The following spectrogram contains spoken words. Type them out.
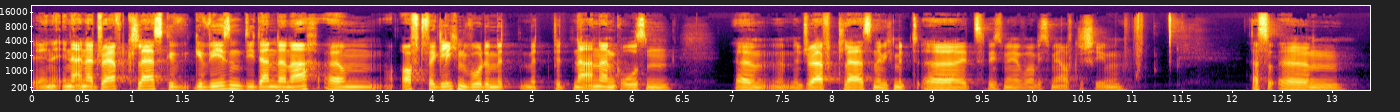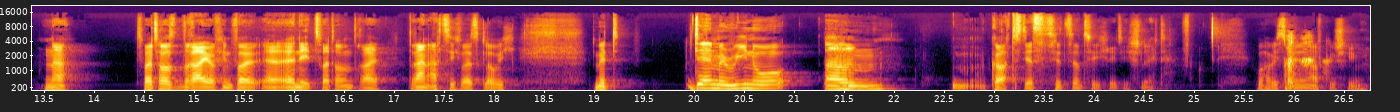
in, in einer Draft-Class ge gewesen, die dann danach ähm, oft verglichen wurde mit, mit, mit einer anderen großen ähm, Draft-Class, nämlich mit, äh, jetzt habe ich mir, wo habe ich es mir aufgeschrieben? Das, ähm, na, 2003 auf jeden Fall, äh, äh nee, 2003. 83 war es, glaube ich. Mit Dan Marino, ähm, mhm. Gott, das ist jetzt natürlich richtig schlecht. Wo habe ich es mir denn aufgeschrieben?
